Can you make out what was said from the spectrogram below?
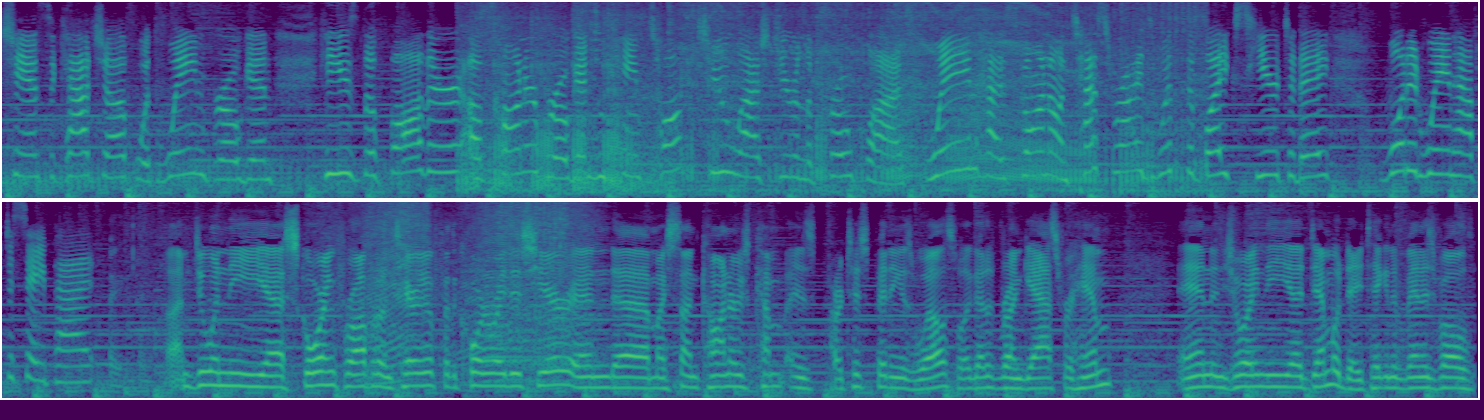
a chance to catch up with Wayne Brogan. He's the father of Connor Brogan, who came top two last year in the pro class. Wayne has gone on test rides with the bikes here today. What did Wayne have to say, Pat? I'm doing the uh, scoring for Off-Road Ontario for the Corduroy this year, and uh, my son Connor is, is, participating as well, so I got to run gas for him and enjoying the uh, demo day, taking advantage of all,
